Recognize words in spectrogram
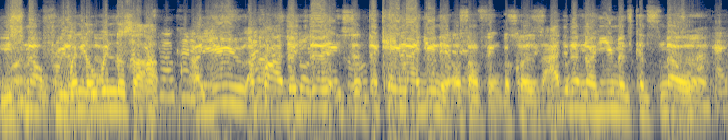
You smell through the When the windows. windows are up. smell Are cannabis. you a part of the, got the, vehicle. the, the K9 unit or something? Because I didn't know humans can smell. Okay,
